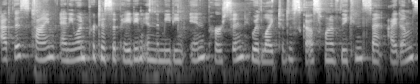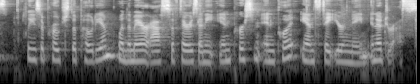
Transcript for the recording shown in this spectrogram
At this time, anyone participating in the meeting in person who would like to discuss one of the consent items, please approach the podium when the mayor asks if there is any in-person input and state your name and address.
